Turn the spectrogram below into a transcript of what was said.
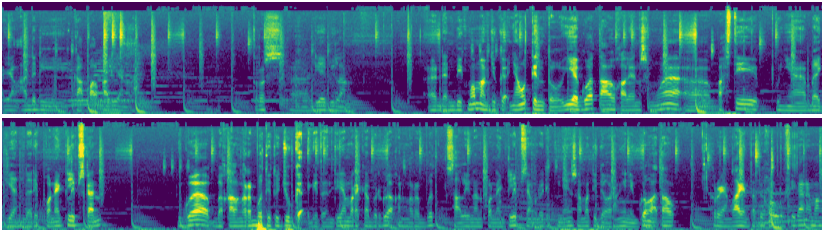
yang ada di kapal kalian lah. Terus uh, dia bilang uh, dan Big Mom juga nyautin tuh iya gue tahu kalian semua uh, pasti punya bagian dari Poneglyphs kan gue bakal ngerebut itu juga gitu. Intinya mereka berdua akan ngerebut salinan Poneglyphs yang udah dipunyain sama tiga orang ini. Gue nggak tahu kru yang lain tapi kalau Luffy kan emang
